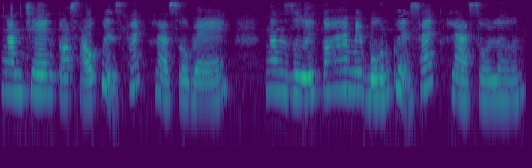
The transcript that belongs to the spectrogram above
ngăn trên có 6 quyển sách là số bé, ngăn dưới có 24 quyển sách là số lớn.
